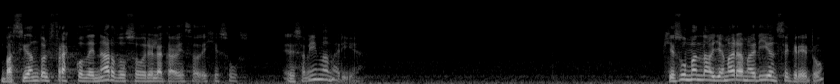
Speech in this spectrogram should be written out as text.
vaciando el frasco de nardo sobre la cabeza de Jesús. Esa misma María. Jesús manda a llamar a María en secreto.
